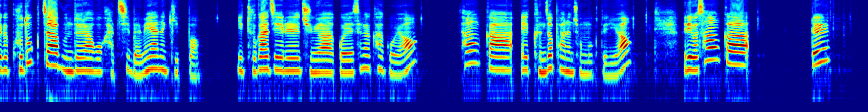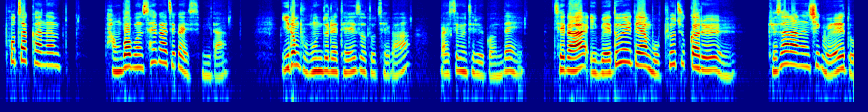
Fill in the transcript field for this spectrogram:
제가 구독자분들하고 같이 매매하는 기법 이 두 가지를 중요하고 생각하고요. 상한가에 근접하는 종목들이요. 그리고 상한가를 포착하는 방법은 세 가지가 있습니다. 이런 부분들에 대해서도 제가 말씀을 드릴 건데 제가 이 매도에 대한 목표 주가를 계산하는 식 외에도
